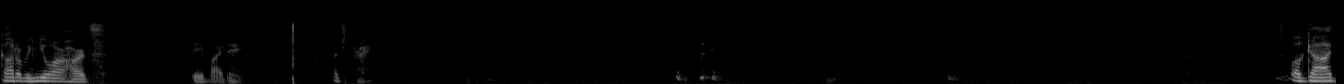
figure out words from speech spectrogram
God will renew our hearts day by day. Let's pray. Well, God,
